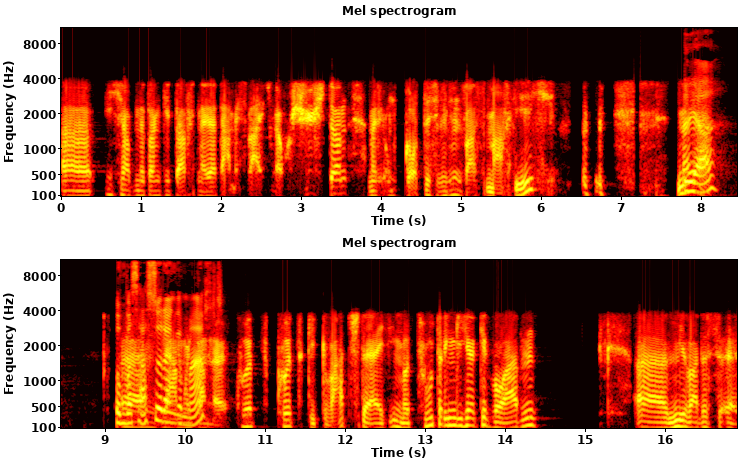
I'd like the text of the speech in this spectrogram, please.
Äh, ich habe mir dann gedacht, naja, damals war ich noch schüchtern. Um Gottes Willen, was mache ich? naja, ja. Und was äh, hast du wir dann haben gemacht? Dann, äh, kurz, kurz gequatscht. Er ist immer zudringlicher geworden. Äh, mir war das äh,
